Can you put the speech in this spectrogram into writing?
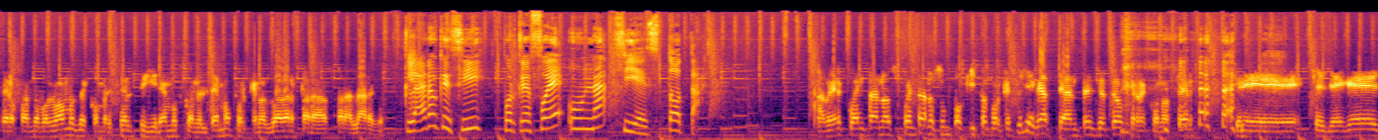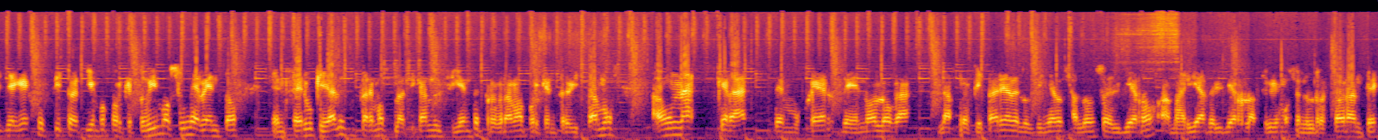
pero cuando volvamos de comercial seguiremos con el tema porque nos va a dar para, para largo. Claro que sí, porque fue una fiestota. A ver, cuéntanos, cuéntanos un poquito, porque tú llegaste antes, yo tengo que reconocer que, que llegué, llegué justito de tiempo porque tuvimos un evento en Perú que ya les estaremos platicando el siguiente programa porque entrevistamos a una crack de mujer, de enóloga, la propietaria de los viñedos Alonso del Hierro, a María del Hierro la tuvimos en el restaurante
